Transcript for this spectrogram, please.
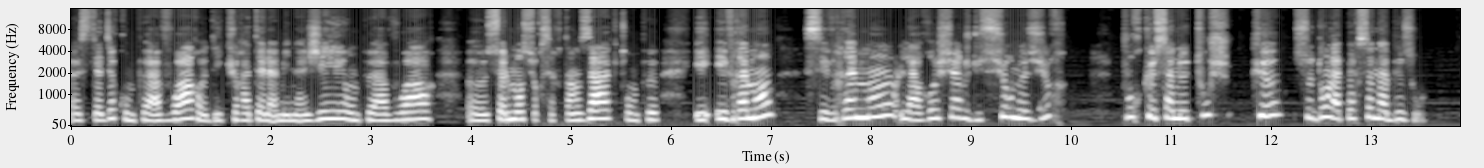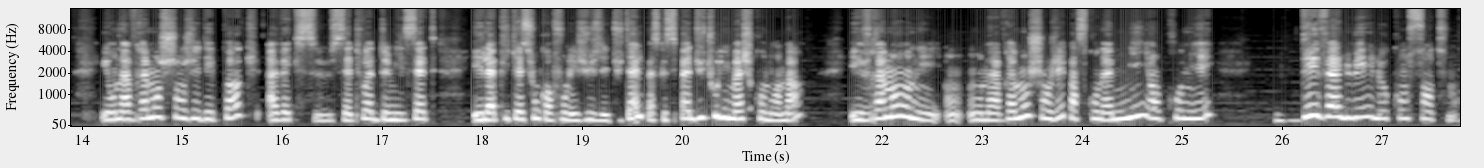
C'est-à-dire qu'on peut avoir des curatelles aménagées, on peut avoir seulement sur certains actes, on peut et, vraiment c'est vraiment la recherche du sur-mesure pour que ça ne touche que ce dont la personne a besoin. Et on a vraiment changé d'époque avec cette loi de 2007 et l'application qu'en font les juges des tutelles, parce que c'est pas du tout l'image qu'on en a. Et vraiment, on a vraiment changé parce qu'on a mis en premier d'évaluer le consentement.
